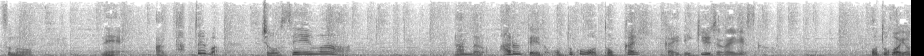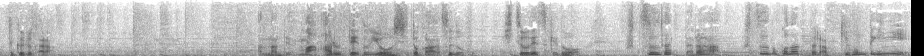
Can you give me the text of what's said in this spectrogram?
その、ね、あ例えば女性は、なんだろう、ある程度男を特会引っかえできるじゃないですか。男は寄ってくるから。なんていうの、まあ、ある程度の容姿とかそういうの必要ですけど、普通だったら、普通の子だったら基本的に、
